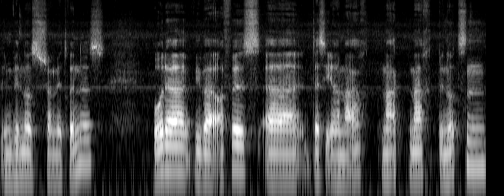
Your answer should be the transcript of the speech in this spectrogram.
in Windows schon mit drin ist. Oder wie bei Office, äh, dass sie ihre Markt Marktmacht benutzen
